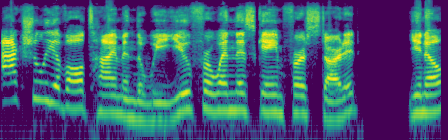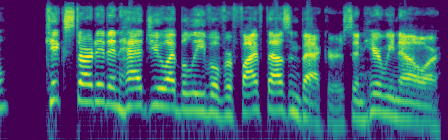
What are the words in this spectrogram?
actually of all time in the Wii U for when this game first started. You know, Kickstarted and had you, I believe, over 5,000 backers, and here we now are.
